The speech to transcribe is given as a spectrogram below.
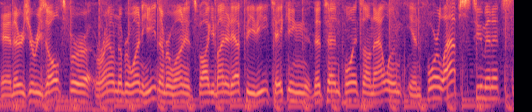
And there's your results for round number one, heat number one. It's Foggy Minded FPV taking the 10 points on that one in four laps, two minutes,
